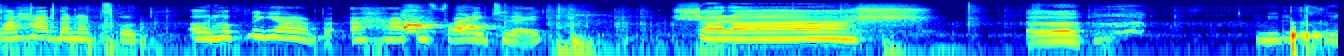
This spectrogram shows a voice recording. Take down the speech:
Have been at school. Oh, and hopefully you have a happy Friday today. Shut up. Uh. Need to clean.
